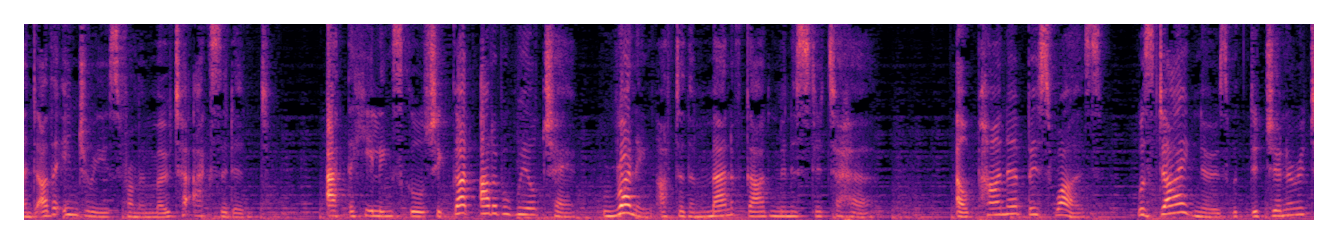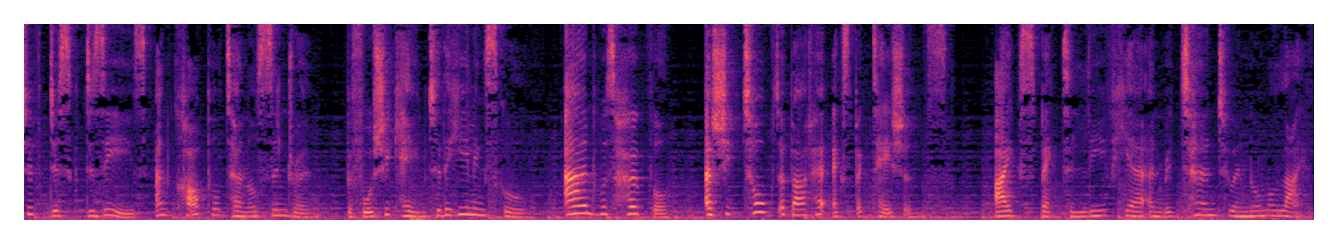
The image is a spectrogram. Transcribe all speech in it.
and other injuries from a motor accident. At the healing school, she got out of a wheelchair, running after the man of God ministered to her. Alpana Biswas was diagnosed with degenerative disc disease and carpal tunnel syndrome before she came to the healing school and was hopeful as she talked about her expectations. I expect to leave here and return to a normal life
